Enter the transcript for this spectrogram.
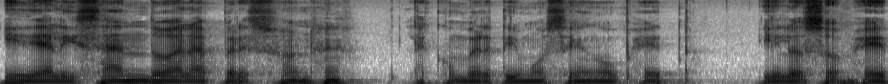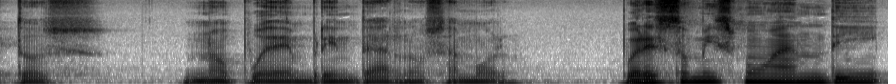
Idealizando a la persona, la convertimos en objeto y los objetos no pueden brindarnos amor. Por esto mismo Andy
